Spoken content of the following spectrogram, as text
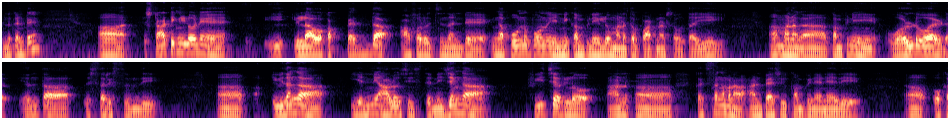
ఎందుకంటే స్టార్టింగ్లోనే ఇలా ఒక పెద్ద ఆఫర్ వచ్చిందంటే ఇంకా పోను పోను ఎన్ని కంపెనీలు మనతో పార్ట్నర్స్ అవుతాయి మన కంపెనీ వరల్డ్ వైడ్ ఎంత విస్తరిస్తుంది ఈ విధంగా ఇవన్నీ ఆలోచిస్తే నిజంగా ఫ్యూచర్లో ఆన్ ఖచ్చితంగా మన అన్పాసివ్ కంపెనీ అనేది ఒక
